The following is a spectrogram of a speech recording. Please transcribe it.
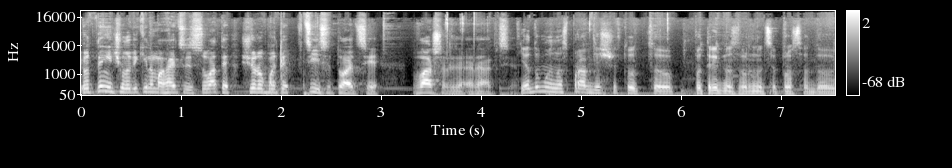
І от нині чоловіки намагаються з'ясувати, що робити в цій ситуації. Ваша реакція. Я думаю, насправді, що тут е, потрібно звернутися просто до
